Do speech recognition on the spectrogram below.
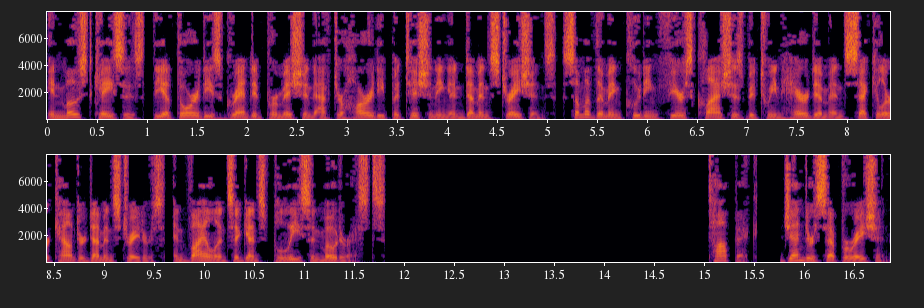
In most cases, the authorities granted permission after Haredi petitioning and demonstrations, some of them including fierce clashes between Haredim and secular counter-demonstrators, and violence against police and motorists. Gender separation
